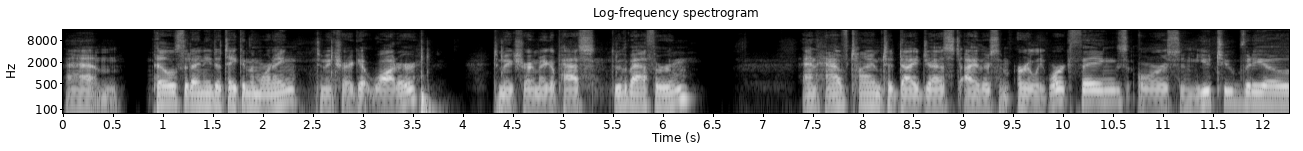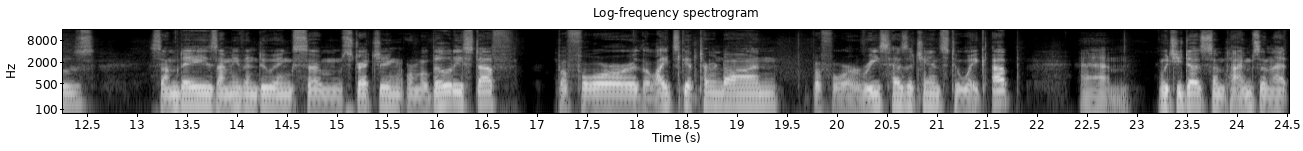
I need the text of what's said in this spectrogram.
um, pills that I need to take in the morning, to make sure I get water, to make sure I make a pass through the bathroom, and have time to digest either some early work things or some YouTube videos. Some days I'm even doing some stretching or mobility stuff before the lights get turned on, before Reese has a chance to wake up, um, which he does sometimes, and that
